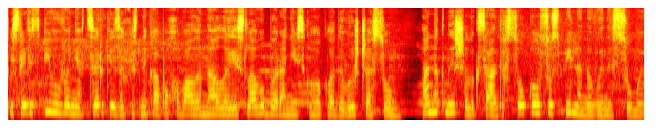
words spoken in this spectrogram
Після відспівування в церкві захисника поховали на алеї Слави Баранівського кладовища Сум. Анна Книж, Олександр Сокол, Суспільне новини Суми.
